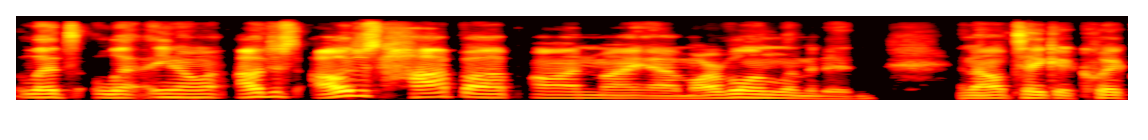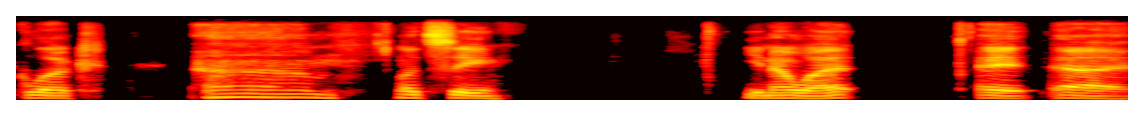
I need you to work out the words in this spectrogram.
let's let you know. I'll just I'll just hop up on my uh, Marvel Unlimited, and I'll take a quick look. Um, let's see. You know what? It uh,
